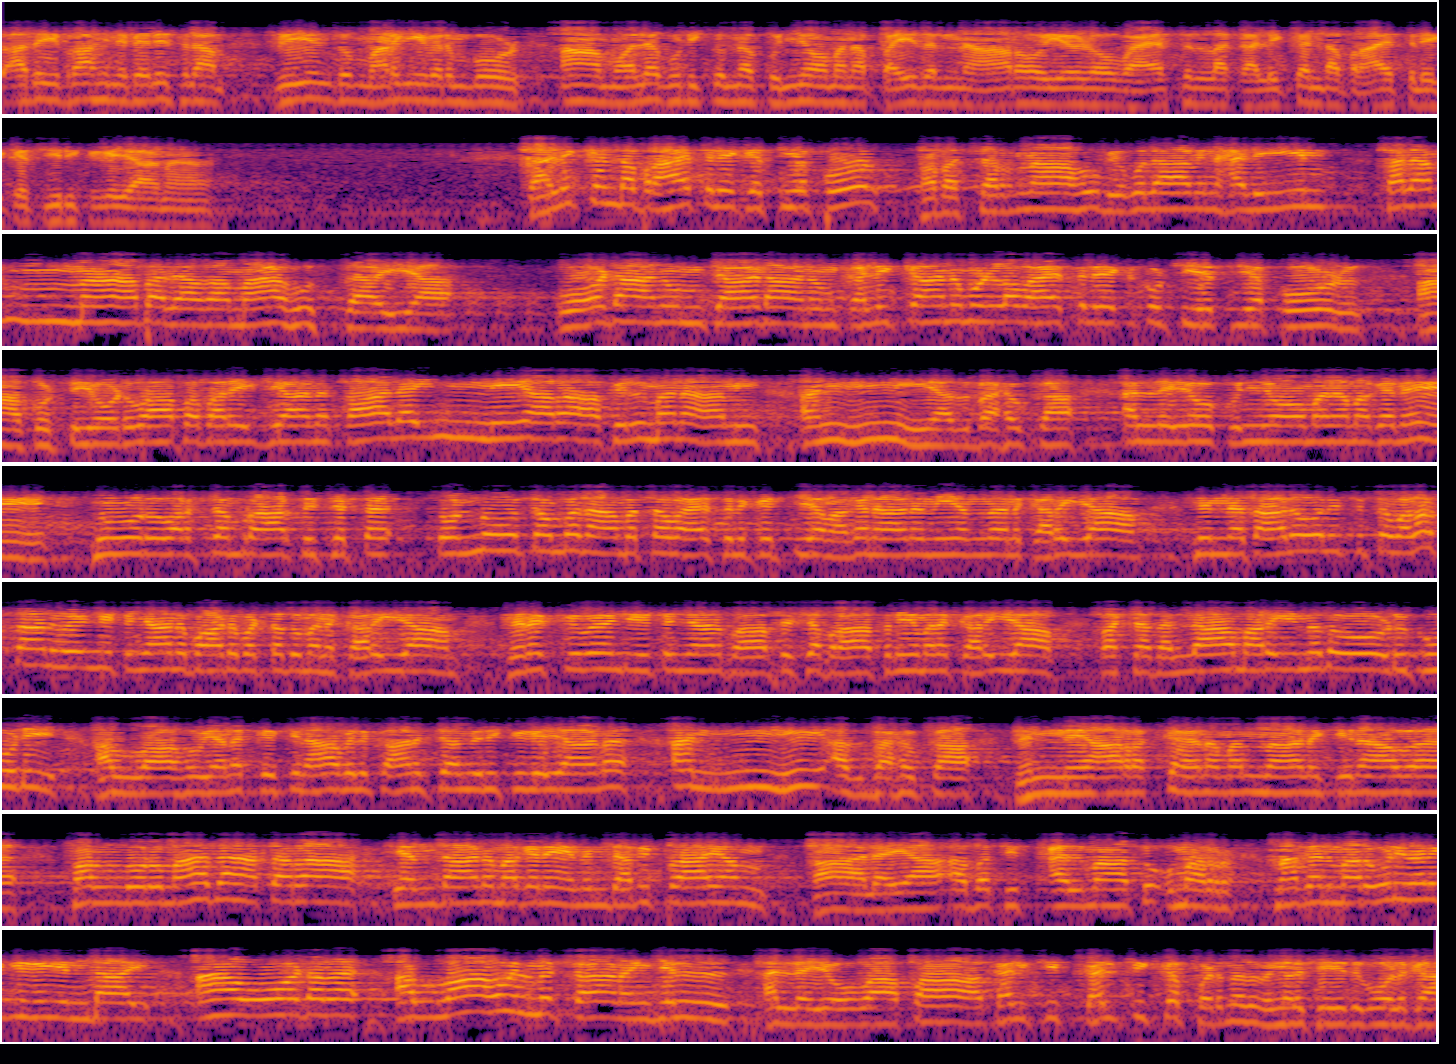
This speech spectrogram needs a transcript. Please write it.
അതേ ഇബ്രാഹിം നബി അലൈഹി ഇസ്ലാം വീണ്ടും മടങ്ങി വരുമ്പോൾ ആ മുല കുടിക്കുന്ന കുഞ്ഞോമന പൈതലിന് ആറോ ഏഴോ വയസ്സുള്ള കളിക്കേണ്ട പ്രായത്തിലേക്ക് എത്തിയിരിക്കുകയാണ്. കളിക്കേണ്ട പ്രായത്തിലേക്ക് എത്തിയപ്പോൾ ഹലീം ഓടാനും ചാടാനും കളിക്കാനുമുള്ള വയത്തിലേക്ക് കുട്ടി എത്തിയപ്പോൾ ആ കുട്ടിയോട് വാപ്പ പറയുകയാണ് കാല ഇന്നി അറാഫിൽ മനാമി അന്നി അസ്ബഹുക്ക. അല്ലയോ കുഞ്ഞോമന മകനെ നൂറ് വർഷം പ്രാർത്ഥിച്ചിട്ട് തൊണ്ണൂറ്റൊമ്പതാമത്തെ വയസ്സിൽ കിട്ടിയ മകനാണ് നീ എന്ന് എനിക്കറിയാം. നിന്നെ താലോലിച്ചിട്ട് വളർത്താൻ വേണ്ടിയിട്ട് ഞാൻ പാടുപെട്ടതും എനിക്കറിയാം. നിനക്ക് വേണ്ടിയിട്ട് ഞാൻ പ്രാർത്ഥിച്ച പ്രാർത്ഥനയും എനിക്കറിയാം. പക്ഷെ അതെല്ലാം അറിയുന്നതോടുകൂടി അള്ളാഹു എനക്ക് കിനാവിൽ കാണിച്ചു തന്നിരിക്കുകയാണ് അന്നി അസ്ബഹുക്ക നിന്നെ അറക്കണമെന്നാണ് കിനാവ്. ഫൻദുർ മാതാ എന്താണ് മകനെ നിന്റെ അഭിപ്രായം? മകൻ മറുപടി നൽകുകയുണ്ടായി. ആ ഓർഡർ അള്ളാഹുവിൽ നിൽക്കാണെങ്കിൽ അല്ലയോ വാപ്പാ കൽക്കി കൽപ്പിക്കപ്പെടുന്നത് നിങ്ങൾ ചെയ്തു കൊള്ളുക.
